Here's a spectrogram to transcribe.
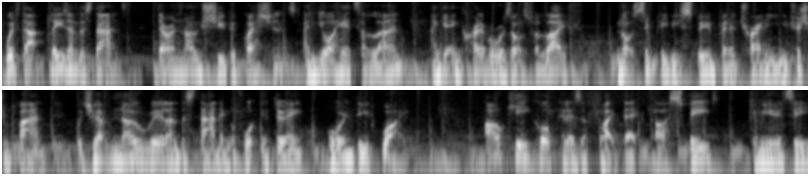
With that, please understand there are no stupid questions, and you're here to learn and get incredible results for life, not simply be spoon fed a training and nutrition plan, which you have no real understanding of what you're doing or indeed why. Our key core pillars of Flight Deck are speed, community,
